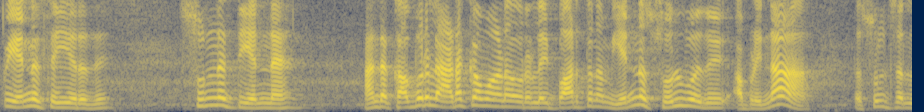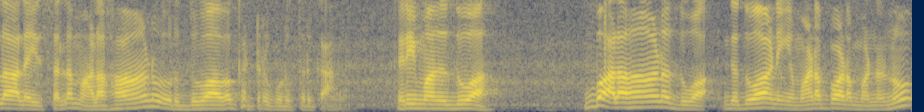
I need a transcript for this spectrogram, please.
இப்போ என்ன செய்கிறது சுண்ணத்து என்ன? அந்த கபரில் அடக்கமானவர்களை பார்த்து நம்ம என்ன சொல்வது அப்படின்னா ரசூல் சல்லா அலை செல்லம் அழகான ஒரு துவாவை கற்றுக் கொடுத்துருக்காங்க. தெரியுமா அந்த துவா? ரொம்ப அழகான துவா. இந்த துவா நீங்கள் மனப்பாடம் பண்ணணும்.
